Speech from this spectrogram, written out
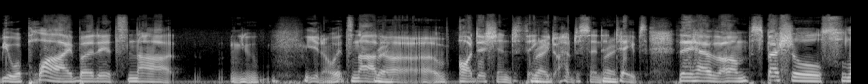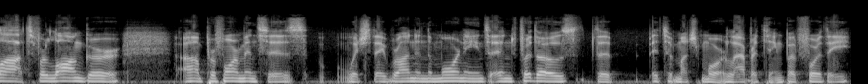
you apply, but it's not you you know it's not right. a, a, auditioned thing right. you don't have to send in right. tapes they have um, special slots for longer uh, performances which they run in the mornings and for those the it's a much more elaborate thing but for the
